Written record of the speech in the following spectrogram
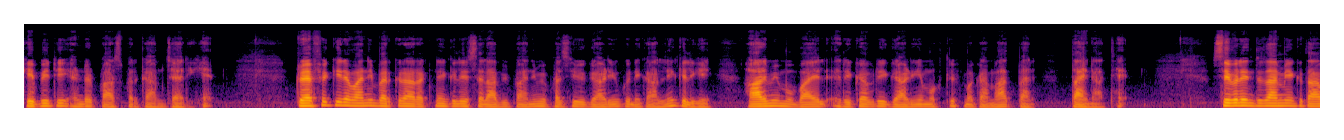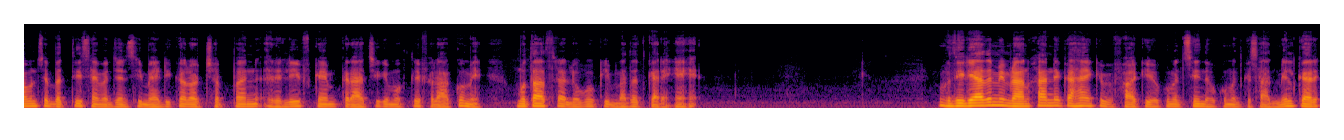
के पी टी अंडर पास पर काम जारी है। ट्रैफ़िक की रवानी बरकरार रखने के लिए सैलाबी पानी में फंसी हुई गाड़ियों को निकालने के लिए आर्मी मोबाइल रिकवरी गाड़ियाँ मुख्तलिफ़ मकाम पर तैनात हैं। सिविल इंतजामिया के ताउन से बत्तीस एमरजेंसी मेडिकल और छप्पन रिलीफ कैंप कराची के मुख्तलिफ़ इलाकों में मुतासर लोगों की मदद कर रहे हैं। वज़ीर अजम इमरान खान ने कहा है कि वफाकी हुकूमत, सिंध हुकूमत के साथ मिलकर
